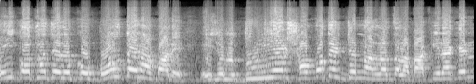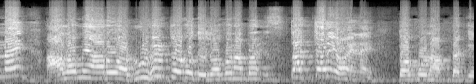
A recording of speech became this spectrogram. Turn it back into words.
এই কথা যেন কেউ বলতে না পারে, এই জন্য দুনিয়ার শপথের জন্য আল্লাহ তালা বাকি রাখেন নাই, আলমে আরও আর রুহের জগতে যখন আপনার স্ট্রাকচারে হয় নাই, তখন আপনাকে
